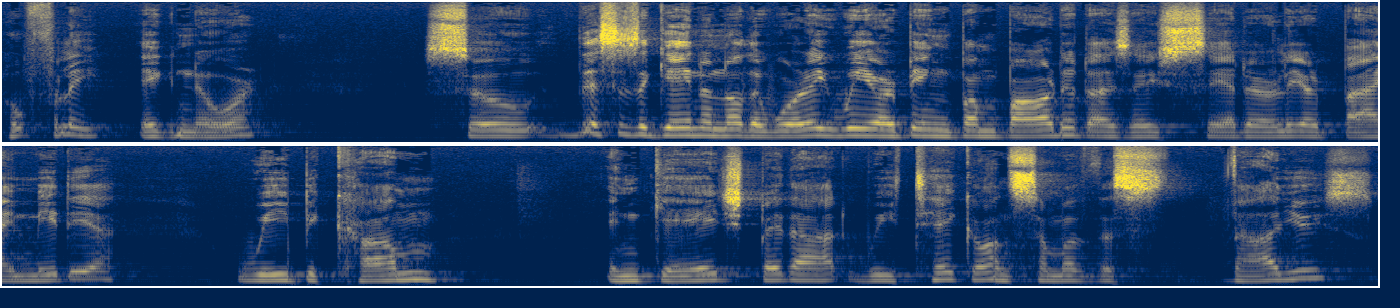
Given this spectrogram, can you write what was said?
hopefully, ignore. So, this is again another worry. We are being bombarded, as I said earlier, by media. We become engaged by that. We take on some of the values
